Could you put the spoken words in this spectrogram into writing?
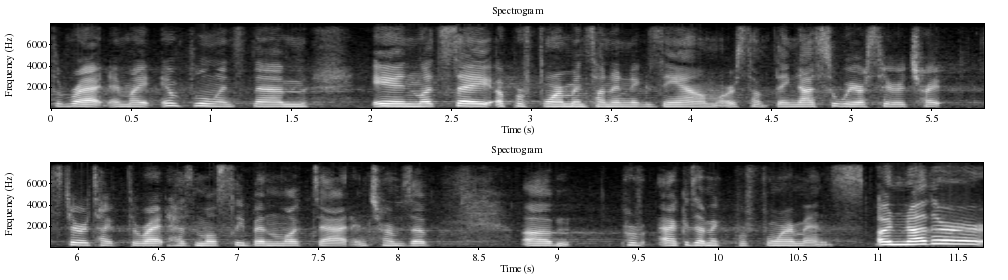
threat and might influence them in, let's say, a performance on an exam or something. That's where stereotype, stereotype threat has mostly been looked at in terms of um, per academic performance. Another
